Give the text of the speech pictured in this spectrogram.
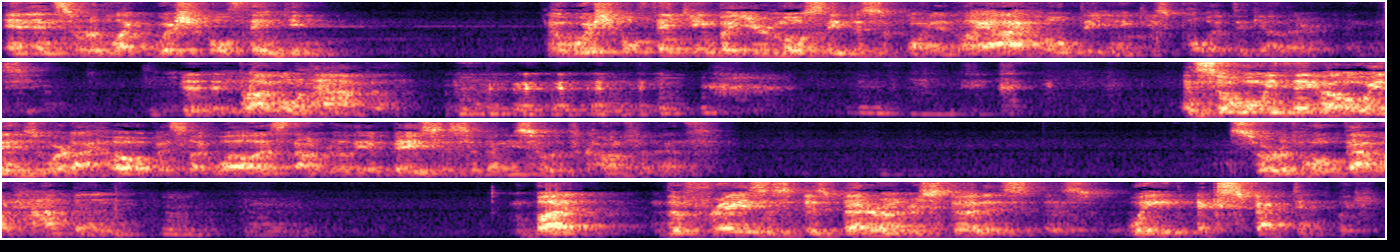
and, and sort of like wishful thinking and wishful thinking, but you're mostly disappointed. Like, I hope the Yankees pull it together in this year. It probably won't happen. and so when we think about, oh, in His Word I hope, it's like, well, it's not really a basis of any sort of confidence. Sort of hope that would happen. Hmm. But the phrase is, is better understood as, as wait expectantly.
